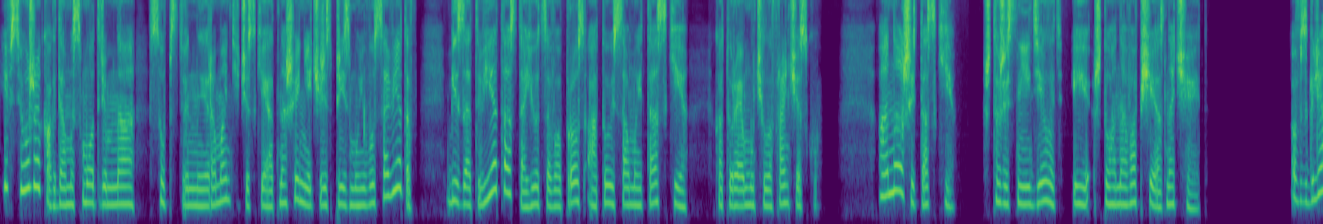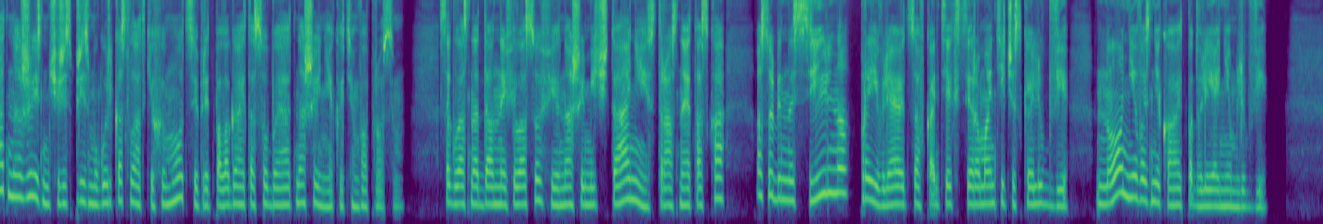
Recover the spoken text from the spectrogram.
И все же, когда мы смотрим на собственные романтические отношения через призму его советов, без ответа остается вопрос о той самой тоске, которая мучила Франческу. О нашей тоске. Что же с ней делать и что она вообще означает? Взгляд на жизнь через призму горько-сладких эмоций предполагает особое отношение к этим вопросам. Согласно данной философии, наши мечтания и страстная тоска особенно сильно проявляются в контексте романтической любви, но не возникают под влиянием любви.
